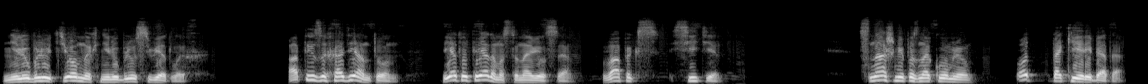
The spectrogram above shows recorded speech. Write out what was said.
Не люблю темных, не люблю светлых. А ты заходи, Антон. Я тут рядом остановился, в Апекс-Сити. С нашими познакомлю. Вот такие ребята.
